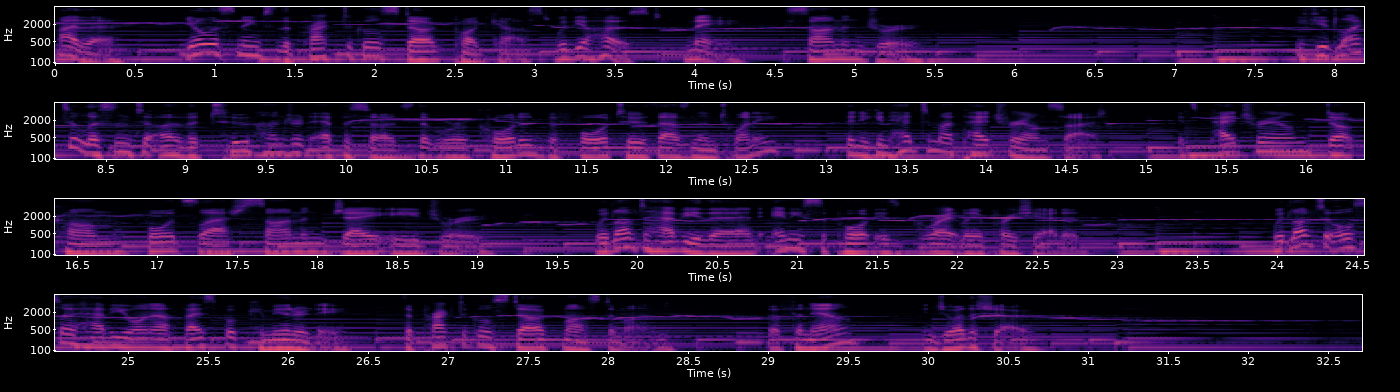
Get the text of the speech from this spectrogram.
Hi there. You're listening to the Practical Stoic Podcast with your host, me, Simon Drew. If you'd like to listen to over 200 episodes that were recorded before 2020, then you can head to my Patreon site. It's patreon.com forward slash Simon J. E. Drew. We'd love to have you there, and any support is greatly appreciated. We'd love to also have you on our Facebook community, the Practical Stoic Mastermind. But for now, enjoy the show.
